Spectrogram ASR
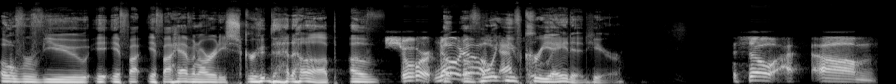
overview, if I if I haven't already screwed that up, of sure, no, of, no, of what absolutely. you've created here. So, um,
